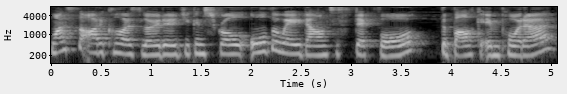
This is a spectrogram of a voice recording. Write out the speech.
Once the article has loaded, you can scroll all the way down to step four, the bulk importer.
